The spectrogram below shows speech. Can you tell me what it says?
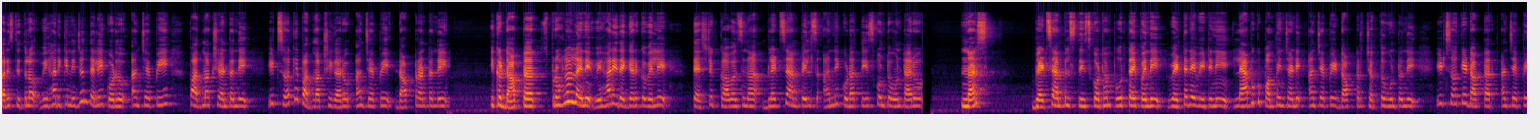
పరిస్థితిలో విహారికి నిజం తెలియకూడదు అని చెప్పి పద్మాక్షి అంటుంది. ఇట్స్ ఓకే పద్మాక్షి గారు అని చెప్పి డాక్టర్ అంటుంది. ఇక డాక్టర్ స్పృహలో లేని విహారీ దగ్గరకు వెళ్ళి టెస్ట్కి కావాల్సిన బ్లడ్ శాంపిల్స్ అన్నీ కూడా తీసుకుంటూ ఉంటారు. నర్స్ బ్లడ్ శాంపిల్స్ తీసుకోవటం పూర్తయిపోయింది. వెంటనే వీటిని ల్యాబ్కు పంపించండి అని చెప్పి డాక్టర్ చెప్తూ ఉంటుంది. ఇట్స్ ఓకే డాక్టర్ అని చెప్పి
